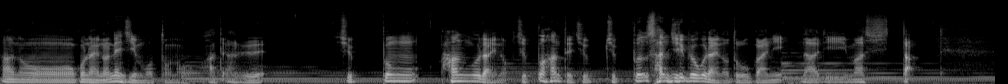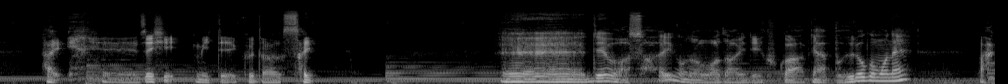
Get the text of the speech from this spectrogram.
あのー、この辺のね、地元の、あれで、10分半ぐらいの、10分半って 10, 10分30秒ぐらいの動画になりました。はい、えー、ぜひ見てください。えー、では最後の話題でいくか。いや、Vlog もね、まあ、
